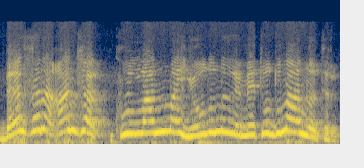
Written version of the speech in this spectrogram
Ben sana ancak kullanma yolunu ve metodunu anlatırım.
